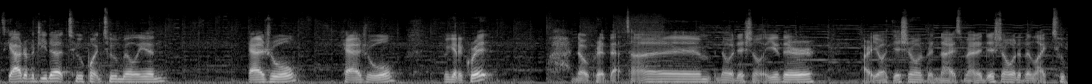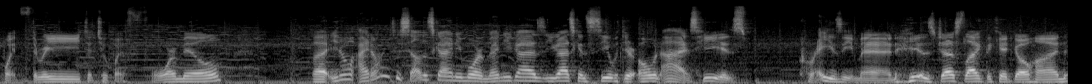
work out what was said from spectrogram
Scouter Vegeta, 2.2 million. Casual, casual. We get a crit. No crit that time. No additional either. All right, yo, additional would have been nice, man. Additional would have been like 2.3 to 2.4 mil. But you know, I don't need to sell this guy anymore, man. You guys, you guys can see with your own eyes. He is crazy, man. He is just like the Kid Gohan.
